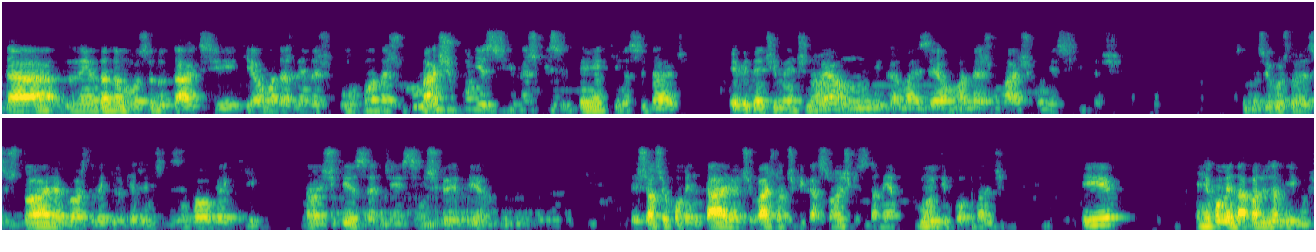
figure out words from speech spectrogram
da lenda da moça do táxi, que é uma das lendas urbanas mais conhecidas que se tem aqui na cidade. Evidentemente não é a única, mas é uma das mais conhecidas. Você gostou dessa história, gosta daquilo que a gente desenvolve aqui, não esqueça de se inscrever, deixar seu comentário, ativar as notificações, que isso também é muito importante, e recomendar para os amigos.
